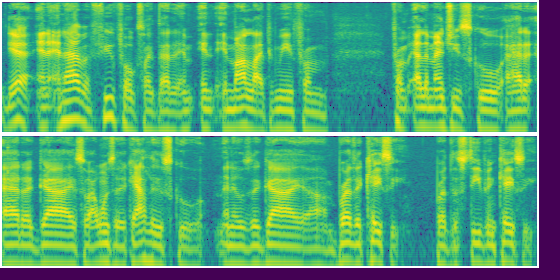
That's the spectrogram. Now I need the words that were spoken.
Yeah, and, and I have a few folks like that in, in, in my life. I mean, from from elementary school, I had, I had a guy. So I went to the Catholic school, and it was a guy, um, brother Casey, brother Stephen Casey.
